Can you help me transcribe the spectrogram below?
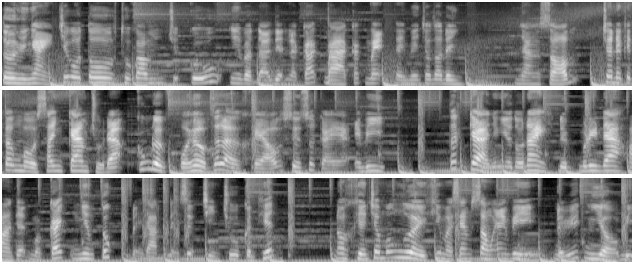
Từ hình ảnh chiếc ô tô thu gom chuyện cũ, nhân vật đại diện là các bà, các mẹ, thành viên trong gia đình, nhà hàng xóm, cho đến cái tông màu xanh cam chủ đạo cũng được phối hợp rất là khéo xuyên suốt cái MV. Tất cả những yếu tố này được Mirinda hoàn thiện một cách nghiêm túc để đạt đến sự chỉnh chu cần thiết. Nó khiến cho mỗi người khi mà xem xong MV đều ít nhiều bị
